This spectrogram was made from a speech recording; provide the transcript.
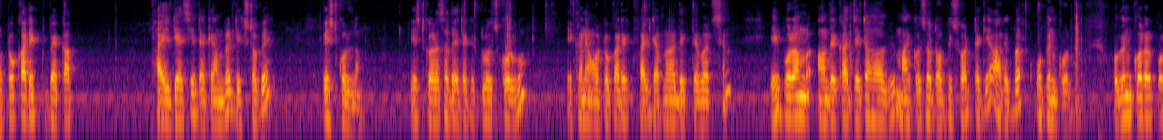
অটো কারেক্ট ব্যাকআপ ফাইলটি আছে, এটাকে আমরা ডেস্কটপে পেস্ট করলাম। পেস্ট করার সাথে এটাকে ক্লোজ করব। এখানে অটো কারেক্ট ফাইলটা আপনারা দেখতে পাচ্ছেন। এরপর আমরা আমাদের কাজ যেটা হবে মাইক্রোসফট অফিস ওয়ার্ডটাকে আরেকবার ওপেন করব। ওপেন করার পর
